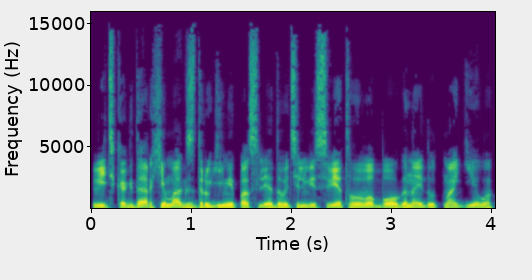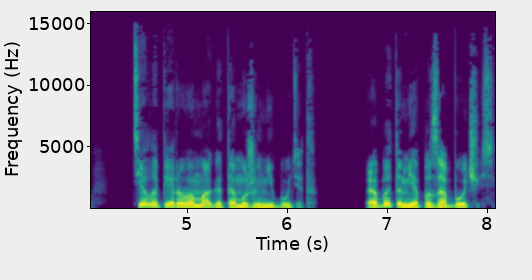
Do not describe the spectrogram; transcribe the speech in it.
Ведь когда Архимаг с другими последователями Светлого Бога найдут могилу, Тела первого мага там уже не будет. Об этом я позабочусь.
